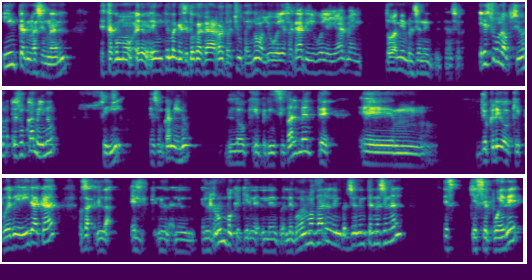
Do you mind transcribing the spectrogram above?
internacional está como, eh, es un tema que se toca cada rato, chuta, y no, yo voy a sacar y voy a llevarme toda mi inversión internacional. Es una opción, es un camino, sí, es un camino. Lo que principalmente em, yo creo que puede ir acá, o sea, el, rumbo que, le, podemos dar a la inversión internacional es que se puede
